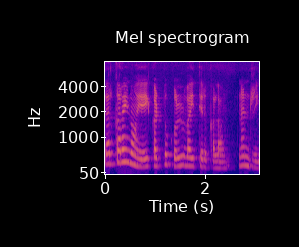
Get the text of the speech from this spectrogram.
சர்க்கரை நோயை கட்டுக்குள் வைத்திருக்கலாம். நன்றி.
